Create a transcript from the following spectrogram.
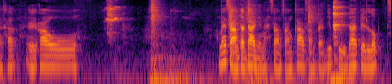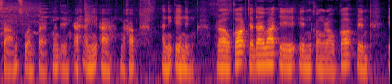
นะครับเออเอาแม่3ตัดได้เนี่ยนะ3 3 9 3 8 24 ได้เป็นลบ3ส่วน 8 นั่นเองอะอันนี้ r นะครับ อันนี้ a 1เราก็จะได้ว่า a n ของเราก็เป็น a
